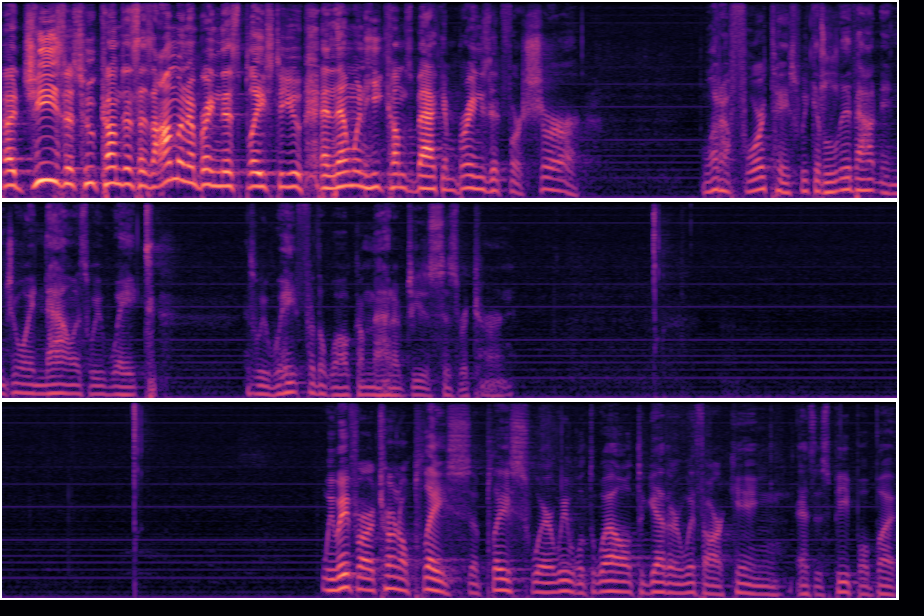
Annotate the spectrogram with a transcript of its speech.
uh, Jesus who comes and says, I'm going to bring this place to you. And then when he comes back and brings it for sure. What a foretaste we could live out and enjoy now as we wait, as we wait for the welcome mat of Jesus' return. We wait for our eternal place, a place where we will dwell together with our King as his people. But,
